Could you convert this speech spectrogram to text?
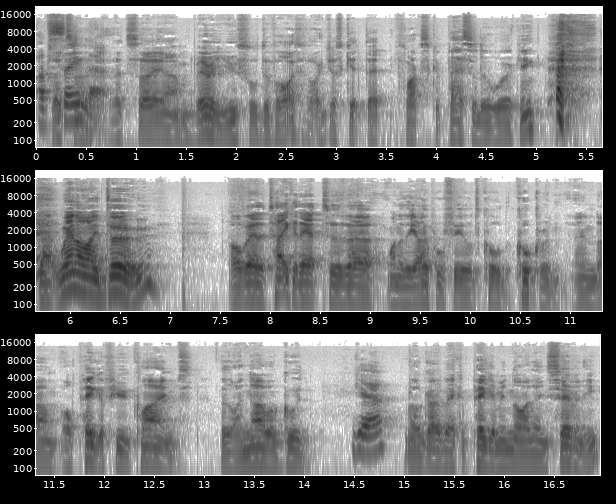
I've That's seen a, that. That's a um, very useful device if I just get that flux capacitor working. but when I do, I'll be able to take it out to the, one of the opal fields called the Coocoran and um, I'll peg a few claims that I know are good. Yeah, And I'll go back and peg them in 1970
